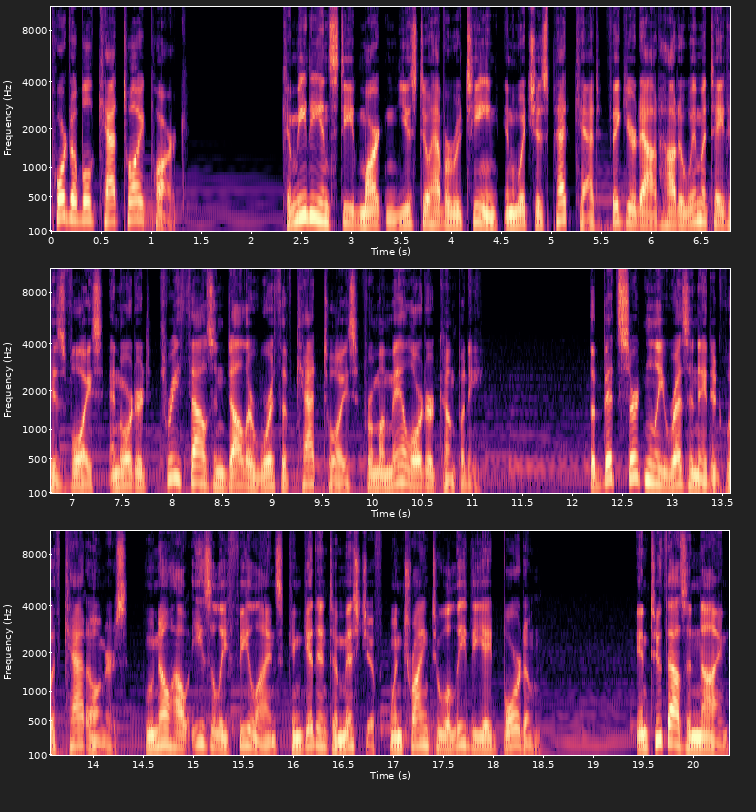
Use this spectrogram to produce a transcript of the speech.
Portable Cat Toy Park. Comedian Steve Martin used to have a routine in which his pet cat figured out how to imitate his voice and ordered $3,000 worth of cat toys from a mail order company. The bit certainly resonated with cat owners, who know how easily felines can get into mischief when trying to alleviate boredom. In 2009,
